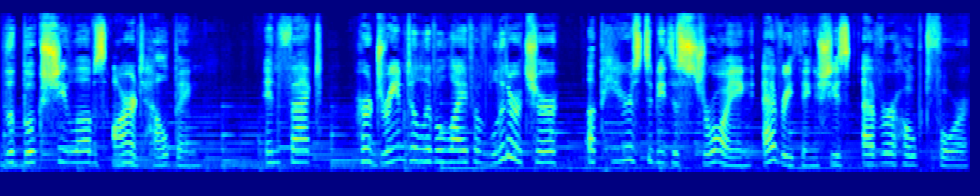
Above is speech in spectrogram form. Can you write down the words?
The books she loves aren't helping. In fact, her dream to live a life of literature appears to be destroying everything she's ever hoped for.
